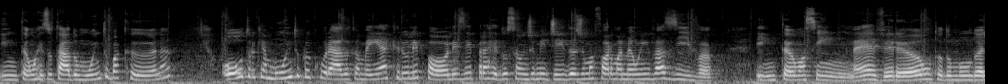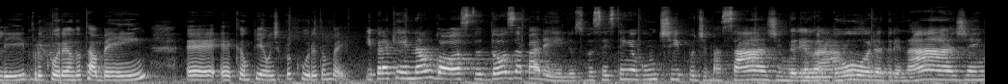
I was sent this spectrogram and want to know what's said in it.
Então, resultado muito bacana. Outro que é muito procurado também é a criolipólise para redução de medidas de uma forma não invasiva. Então, assim, né, verão, todo mundo ali procurando tá bem, é, é campeão de procura também. E para quem não gosta dos aparelhos, vocês têm algum tipo de massagem, modeladora, drenagem?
